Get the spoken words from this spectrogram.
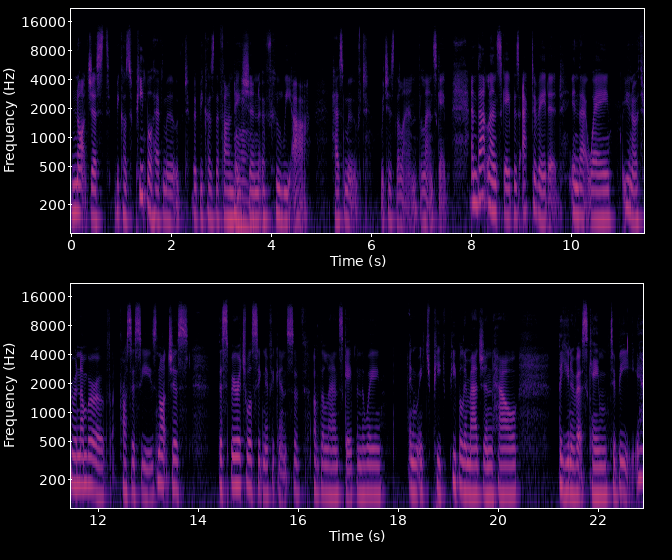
Not just because people have moved, but because the foundation of who we are has moved, which is the land, the landscape. And that landscape is activated in that way, you know, through a number of processes, not just the spiritual significance of, of the landscape and the way in which pe- people imagine how the universe came to be,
